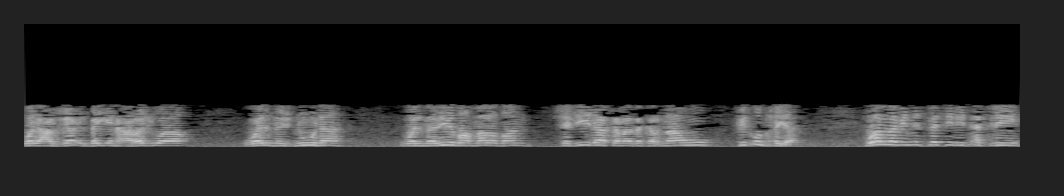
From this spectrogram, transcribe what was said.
والعرجاء البين عرجها والمجنونة والمريضة مرضا شديدا كما ذكرناه في الأضحية. وأما بالنسبة للأكل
